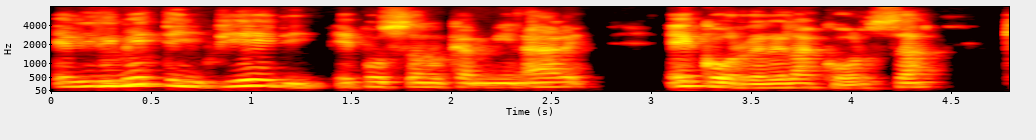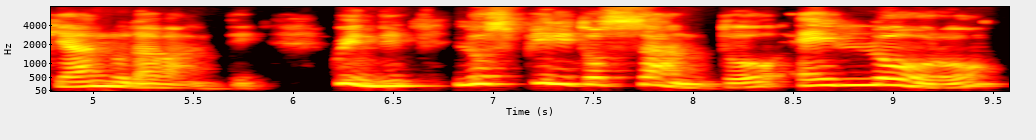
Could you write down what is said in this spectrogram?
e li rimette in piedi e possano camminare e correre la corsa che hanno davanti. Quindi lo Spirito Santo è il loro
